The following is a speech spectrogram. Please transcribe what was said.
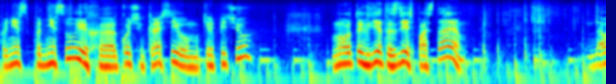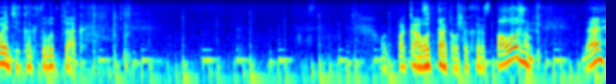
поднесу их к очень красивому кирпичу. Мы вот их где-то здесь поставим. Давайте как-то вот так. Вот пока вот так вот их расположим, да.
